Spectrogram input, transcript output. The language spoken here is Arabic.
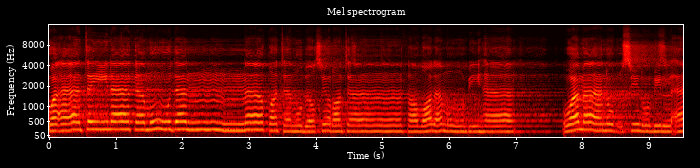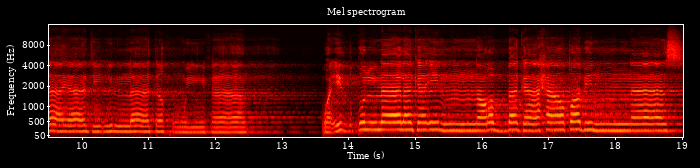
وآتينا ثمود الناقة مبصرة فظلموا بها وما نرسل بالآيات إلا تخويفا وإذ قلنا لك إن ربك حاط بالناس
